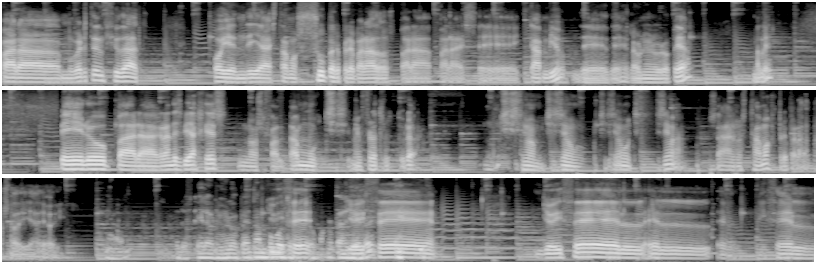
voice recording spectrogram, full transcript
para moverte en ciudad hoy en día estamos súper preparados para, ese cambio de, la Unión Europea, ¿vale? Pero para grandes viajes nos falta muchísima infraestructura. Muchísima, muchísima, muchísima, muchísima. O sea, no estamos preparados a día de hoy. No, pero es que la Unión Europea tampoco yo hice, yo hice, yo hice el, el, hice el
